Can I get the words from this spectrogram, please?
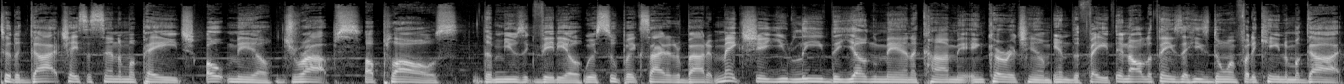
to the God Chaser Cinema page. Oatmeal drops applause the music video. We're super excited about it. Make sure you leave the young man a comment, encourage him in the faith and all the things that he's doing for the kingdom of God.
